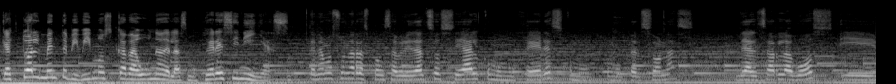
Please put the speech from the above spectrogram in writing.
que actualmente vivimos cada una de las mujeres y niñas. Tenemos una responsabilidad social como mujeres, como, como personas, de alzar la voz y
